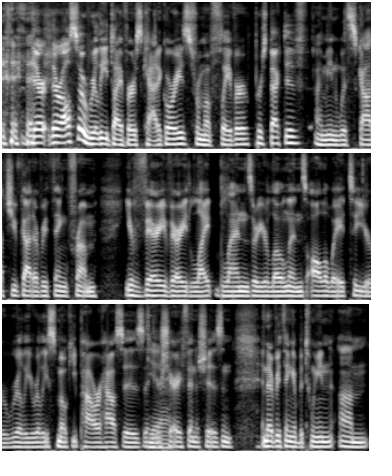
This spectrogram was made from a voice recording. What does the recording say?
they're, they're also really diverse categories from a flavor perspective. I mean, with scotch, you've got everything from your very, very light blends or your lowlands all the way to your really, really smoky powerhouses and your sherry finishes and, and everything in between. Um,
